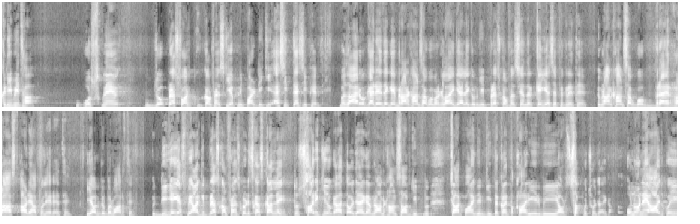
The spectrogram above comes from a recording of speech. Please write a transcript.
करीबी था। उसने जो प्रेस कॉन्फ्रेंस की अपनी पार्टी की, ऐसी तैसी फेर दी। बाज़ार वो कह रहे थे कि इमरान खान साहब को बरगलाया गया, लेकिन उनकी प्रेस कॉन्फ्रेंस के अंदर कई ऐसे फिक्रे थे। इमरान खान साहब को बर रास्त आड़े हाथों ले रहे थे, या उनके ऊपर वार थे। D J S P R की प्रेस कॉन्फ्रेंस को डिस्कस कर लें तो सारी चीज़ों का अहता हो जाएगा। इमरान खान साहब की चार पाँच दिन की तकारीर भी और सब कुछ हो जाएगा। उन्होंने आज कोई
